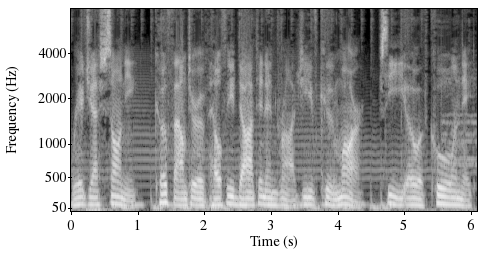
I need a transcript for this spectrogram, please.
Rajesh Sawhney, co-founder of Healthy Dottin and Rajiv Kumar, CEO of Culinate,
